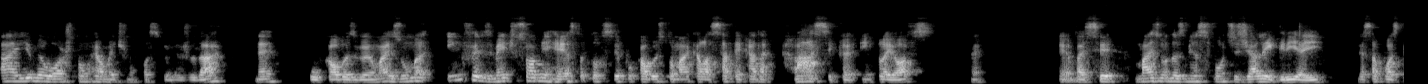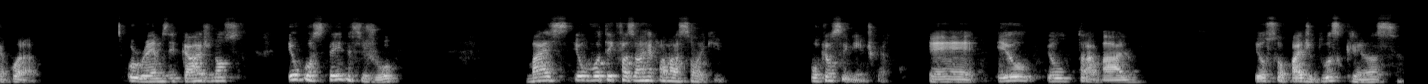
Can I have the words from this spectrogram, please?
aí o meu Washington realmente não conseguiu me ajudar, né? O Cowboys ganhou mais uma. Infelizmente, só me resta torcer para o Cowboys tomar aquela sapecada clássica em playoffs. Né? É, vai ser mais uma das minhas fontes de alegria aí nessa pós-temporada. O Rams e Cardinals, eu gostei desse jogo, mas eu vou ter que fazer uma reclamação aqui. Porque é o seguinte, cara. É, eu, eu trabalho, eu sou pai de duas crianças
